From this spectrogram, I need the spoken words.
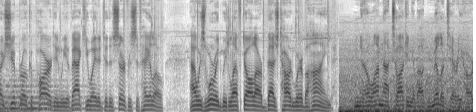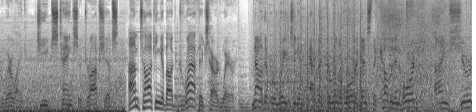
our ship broke apart and we evacuated to the surface of Halo, I was worried we'd left all our best hardware behind. No, I'm not talking about military hardware like jeeps, tanks, or dropships. I'm talking about graphics hardware. Now that we're waging an epic guerrilla war against the Covenant Horde, I'm sure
